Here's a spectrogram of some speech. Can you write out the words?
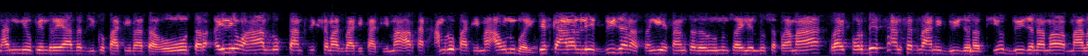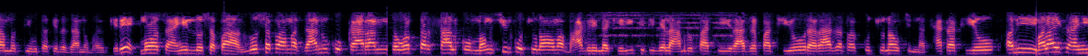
माननीय उपेन्द्र यादवजीको पार्टीबाट हो तर अहिले उहाँ लोकतान्त्रिक समाजवादी पार्टीमा अर्थात् हाम्रो पार्टीमा आउनुभयो। त्यस कारणले दुईजना सङ्घीय सांसदहरू हुनुहुन्छ अहिले लोकसभामा र प्रदेश सांसदमा हामी दुईजना थियौँ। दुईजनामा मालामती उतातिर जानुभयो के अरे म चाहिँ लोसपा लोसपामा जानुको कारण चौहत्तर सालको मङ्सिरको चुनावमा भाग लिँदाखेरि त्यति बेला हाम्रो पार्टी राजपा थियो र राजपाको चुनाव चिन्ह छाटा थियो। अनि मलाई चाहिँ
